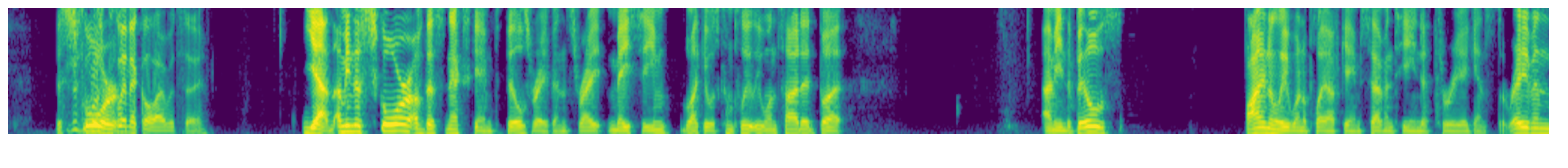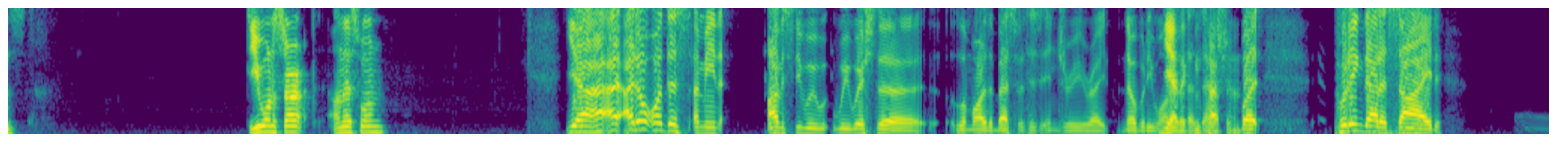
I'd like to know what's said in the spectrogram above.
the most score, clinical, I would say. Yeah, I mean the score of this next game to Bills Ravens, right, may seem like it was completely one sided, but I mean the Bills finally win a playoff game, seventeen to three against the Ravens. Do you want to start on this one? Yeah, I, I don't want this. I mean, obviously, we we wish the Lamar the best with his injury, right? Nobody wants Yeah, the that to concussion. happen. But putting that aside,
